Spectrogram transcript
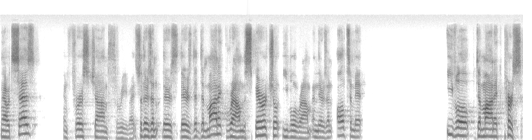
Now it says in First John 3, right? So there's an there's there's the demonic realm, the spiritual evil realm, and there's an ultimate evil, demonic person,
